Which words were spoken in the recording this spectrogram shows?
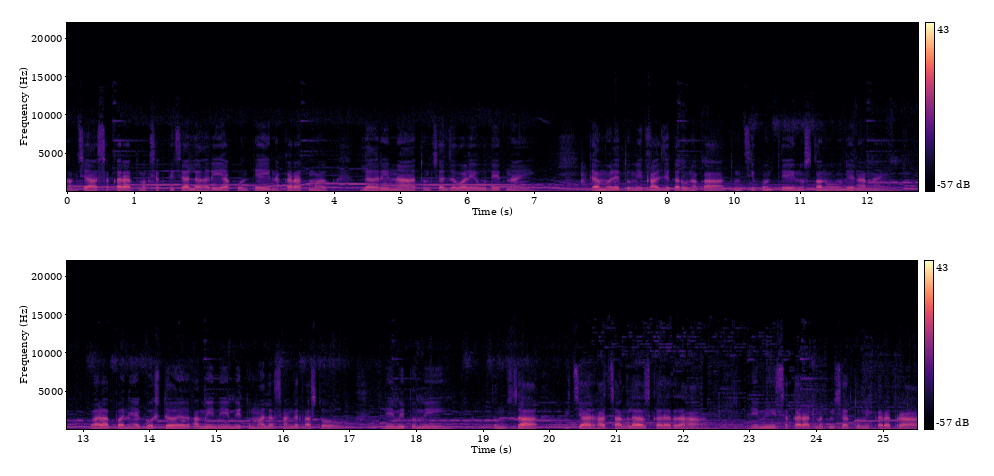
आमच्या सकारात्मक शक्तीच्या लहरी या कोणत्याही नकारात्मक लहरींना तुमच्या जवळ येऊ देत नाही. त्यामुळे तुम्ही काळजी करू नका. तुमची कोणतेही नुकसान होऊ देणार नाही. बाळा पण एक गोष्ट आम्ही नेहमी तुम्हाला सांगत असतो. नेहमी तुम्ही तुमचा विचार हा चांगलाच करत राहा. नेहमी सकारात्मक विचार तुम्ही करत राहा.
